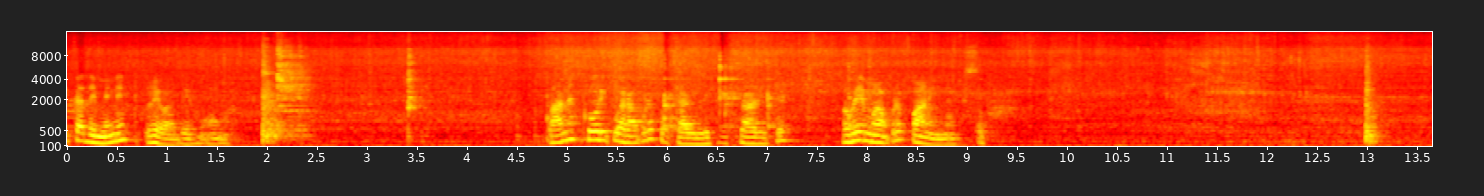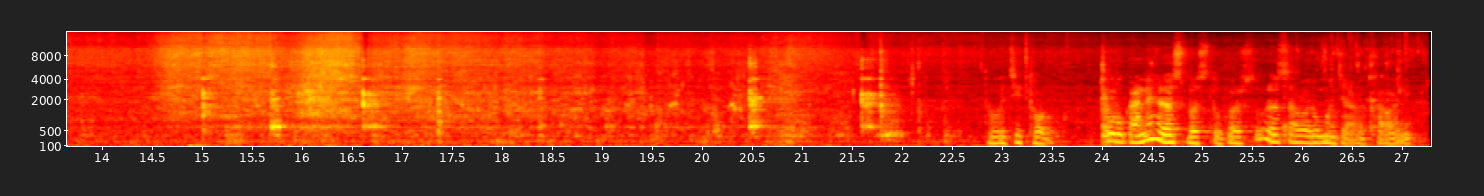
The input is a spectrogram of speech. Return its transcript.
એકાદી મિનિટ રહેવા દેવું આમાં આને થોડીક વાર આપણે પકાવી લઈશું સારી રીતે હવે એમાં આપણે પાણી નાખીશું તો હજી થોડુંક થોડુંક આને રસ બસતું કરશું રસાવાળું મજા આવે ખાવાની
